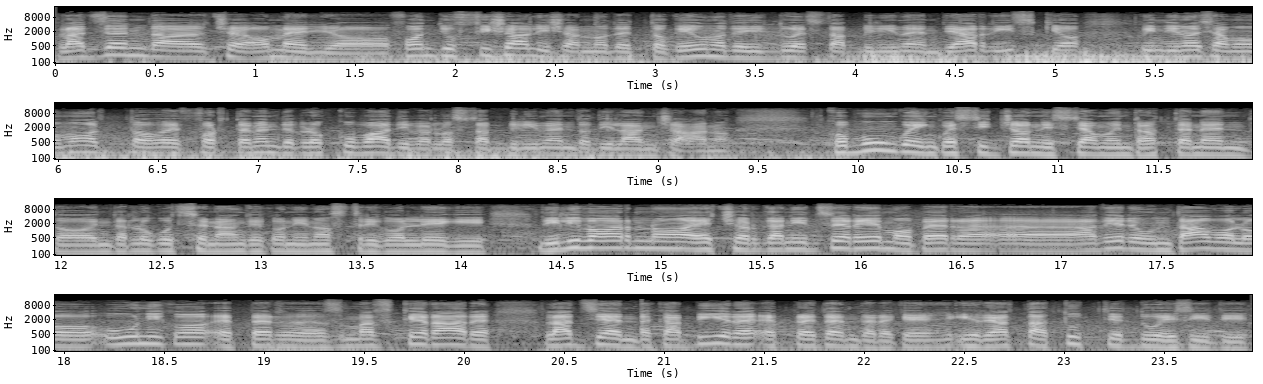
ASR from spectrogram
L'azienda, cioè, o meglio, fonti ufficiali ci hanno detto che uno dei due stabilimenti è a rischio, quindi noi siamo molto e fortemente preoccupati per lo stabilimento di Lanciano. Comunque in questi giorni stiamo intrattenendo interlocuzione anche con i nostri colleghi di Livorno e ci organizzeremo per eh, avere un tavolo unico e per smascherare l'azienda, capire e pretendere che in realtà tutti e due i siti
